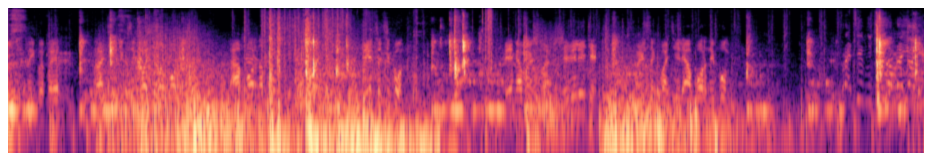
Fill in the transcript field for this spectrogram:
Сный ППР. Противник захватил опорный пункт. На опорном пункте. 30 секунд. Время вышло. Шевелитесь. Мы захватили опорный пункт. Противники в том районе!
